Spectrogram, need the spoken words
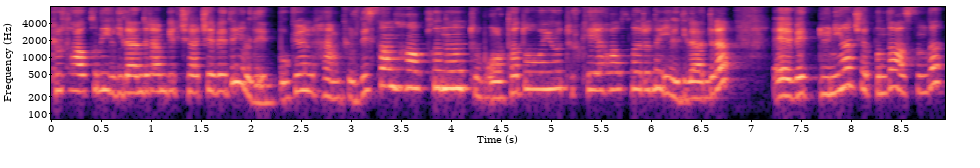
Kürt halkını ilgilendiren bir çerçeve değildi. Bugün hem Kürdistan halkını, tüm Orta Doğu'yu, Türkiye halklarını ilgilendiren e, ve dünya çapında aslında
